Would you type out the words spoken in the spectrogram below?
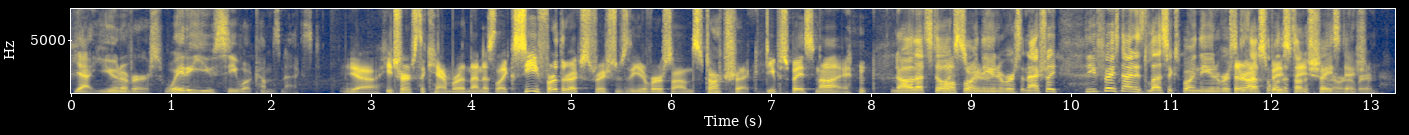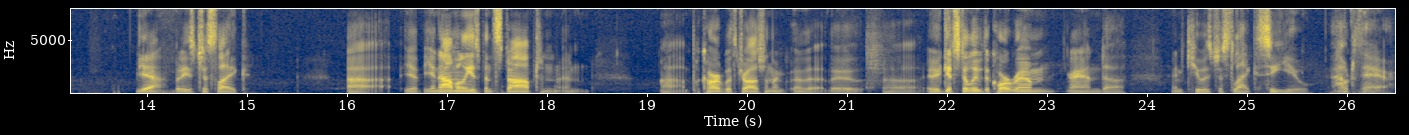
Yeah, universe. Wait till you see what comes next. Yeah, he turns the camera and then is like, "See further explorations of the universe on Star Trek: Deep Space Nine. No, that's still Also exploring the universe. And actually, Deep Space Nine is less exploring the universe. 'cause They're on that's the one that's on a space station. Yeah, but he's just like, uh, yeah, the anomaly has been stopped, and, and uh, Picard withdraws from the uh, the, the uh, he gets to leave the courtroom, and uh, and Q is just like, see you out there,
